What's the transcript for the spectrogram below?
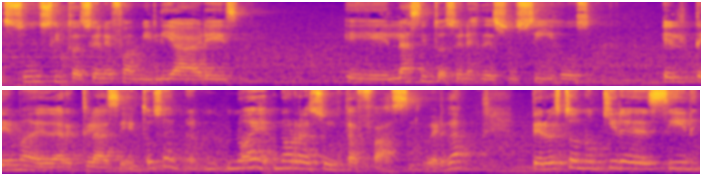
sus situaciones familiares, eh, las situaciones de sus hijos, el tema de dar clase. Entonces no, no resulta fácil, ¿verdad? Pero esto no quiere decir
